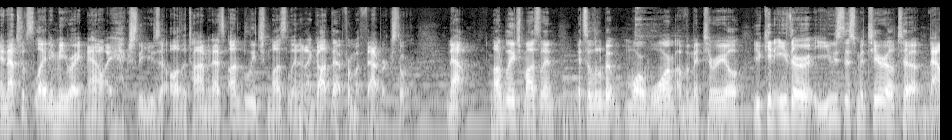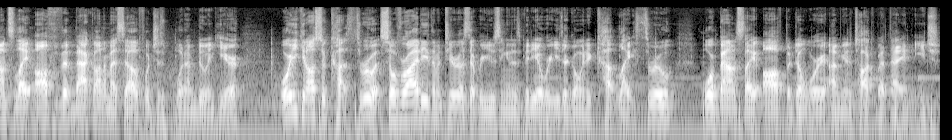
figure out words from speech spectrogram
And that's what's lighting me right now. I actually use it all the time, and that's unbleached muslin, and I got that from a fabric store. Now, unbleached muslin, it's a little bit more warm of a material. You can either use this material to bounce light off of it back onto myself, which is what I'm doing here, or you can also cut through it. So a variety of the materials that we're using in this video, we're either going to cut light through or bounce light off, but don't worry, I'm gonna talk about that in each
